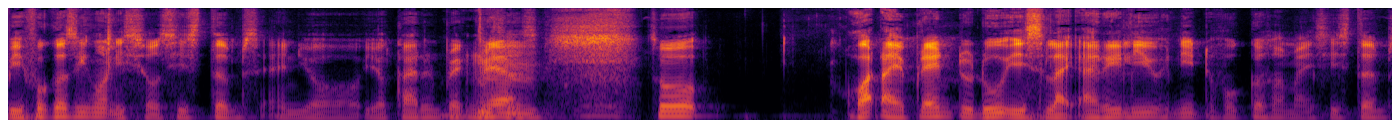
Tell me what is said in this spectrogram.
பி ஃபோக்கஸிங் ஆன் இஸ் யோர் சிஸ்டம்ஸ் அண்ட் யோர் யோர் கரண்ட் ப்ராக்டிஸ் ஸோ what I plan to do is like I really need to focus on my systems,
